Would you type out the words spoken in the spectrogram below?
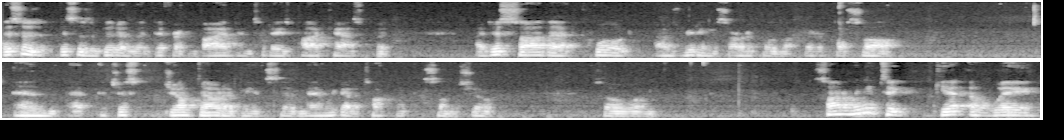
this is this is a bit of a different vibe than today's podcast, but I just saw that quote. I was reading this article about Better Call Saul, and it just jumped out at me and said, "Man, we got to talk about this on the show." So, um, Sana, we need to get a way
